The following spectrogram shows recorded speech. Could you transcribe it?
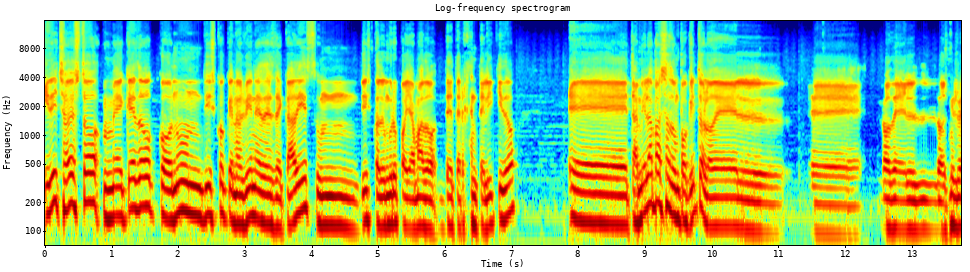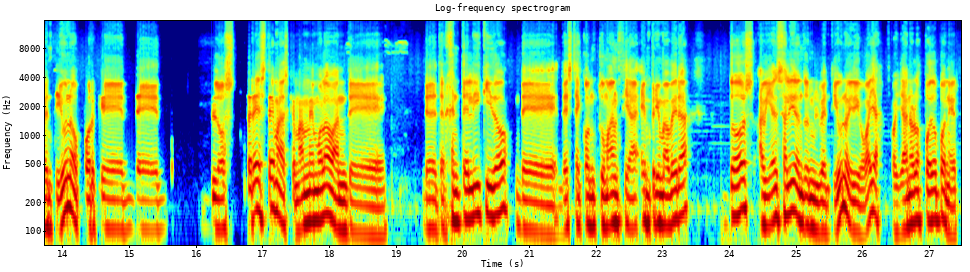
Y dicho esto, me quedo con un disco que nos viene desde Cádiz, un disco de un grupo llamado Detergente Líquido. Eh, también le ha pasado un poquito lo del, eh, lo del 2021, porque de los tres temas que más me molaban de, de detergente líquido, de, de este contumancia en primavera, dos habían salido en 2021 y digo, vaya, pues ya no los puedo poner.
